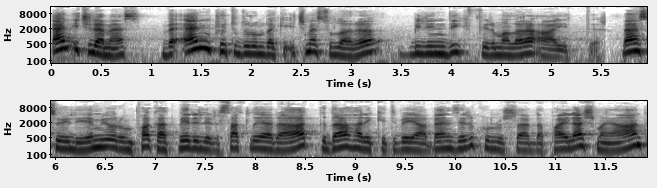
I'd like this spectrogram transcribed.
en içilemez ve en kötü durumdaki içme suları bilindik firmalara aittir. Ben söyleyemiyorum fakat verileri saklayarak gıda hareketi veya benzeri kuruluşlarda paylaşmayan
